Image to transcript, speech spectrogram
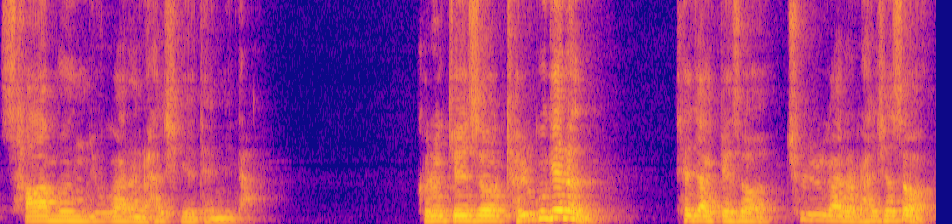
사문 유관을 하시게 됩니다. 그렇게 해서 결국에는 태자께서 출가를 하셔서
